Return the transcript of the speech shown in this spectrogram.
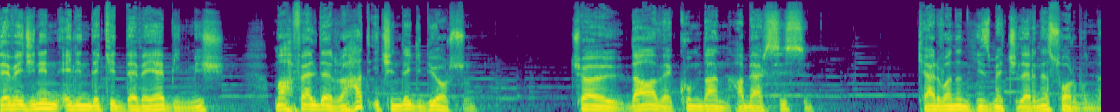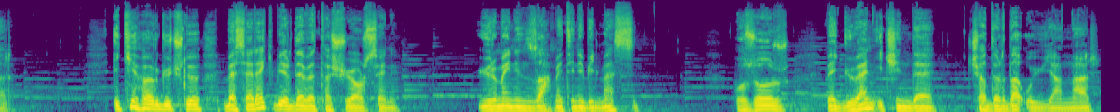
devecinin elindeki deveye binmiş, mahfelde rahat içinde gidiyorsun. Çöl, dağ ve kumdan habersizsin. Kervanın hizmetçilerine sor bunları. İki hörgüçlü beserek bir deve taşıyor seni. Yürümenin zahmetini bilmezsin. Huzur ve güven içinde çadırda uyuyanlar,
